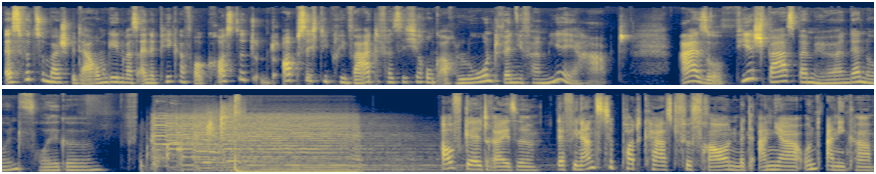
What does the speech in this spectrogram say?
Es wird zum Beispiel darum gehen, was eine PKV kostet und ob sich die private Versicherung auch lohnt, wenn ihr Familie habt. Also viel Spaß beim Hören der neuen Folge. Auf Geldreise, der Finanztipp-Podcast für Frauen mit Anja und Annika.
